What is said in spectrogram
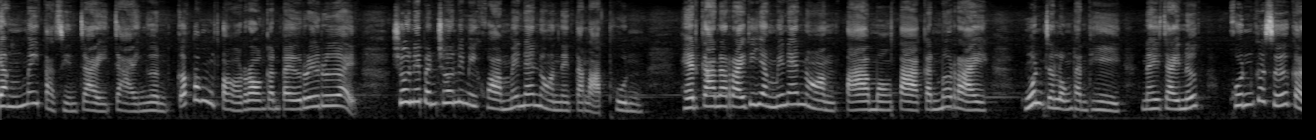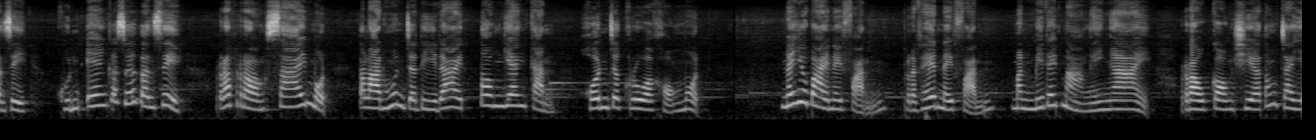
ยังไม่ตัดสินใจจ่ายเงิน ก็ต้องต่อรองกันไปเรื่อยๆ ช่วงนี้เป็นช่วงที่มีความไม่แน่นอนในตลาดทุน เหตุการณ์อะไรที่ยังไม่แน่นอนตามองตากันเมื่อไหรหุ้นจะลงทันที ในใจนึก คุณก็ซื้อกันสิ คุณเองก็ซื้อกันสิ รับรองซ้ายหมด ตลาดหุ้นจะดีได้ต้องแย่งกัน คนจะกลัวของหมด นโยบายในฝัน ประเทศในฝันมันไม่ได้มาง่าย ๆ เรากองเชียร์ต้องใจเ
